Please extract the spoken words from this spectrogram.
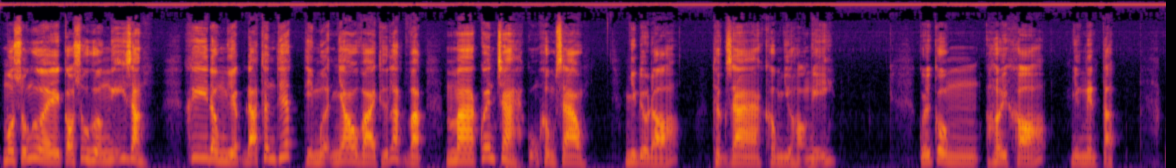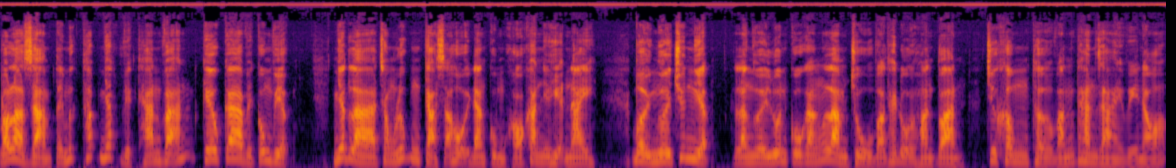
Một số người có xu hướng nghĩ rằng khi đồng nghiệp đã thân thiết thì mượn nhau vài thứ lặt vặt mà quên trả cũng không sao. Nhưng điều đó thực ra không như họ nghĩ. Cuối cùng hơi khó nhưng nên tập. Đó là giảm tới mức thấp nhất việc than vãn, kêu ca về công việc, nhất là trong lúc cả xã hội đang cùng khó khăn như hiện nay. Bởi người chuyên nghiệp là người luôn cố gắng làm chủ và thay đổi hoàn toàn, chứ không thở vắn than dài về nó.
